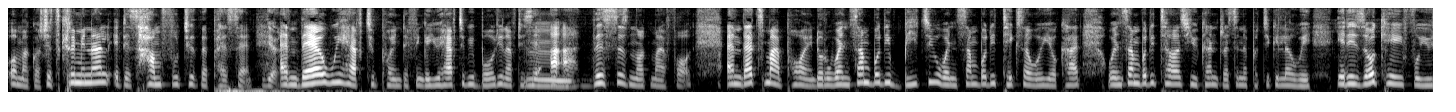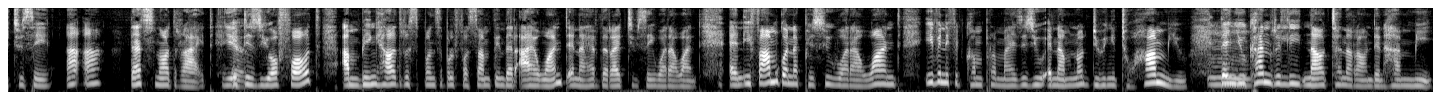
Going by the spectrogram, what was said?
oh my gosh, it's criminal. It is harmful to the person. Yeah. And there we have to point the finger. You have to be bold enough to say, Mm. uh-uh, this is not my fault. And that's my point. Or when somebody beats you, when somebody takes away your card, when somebody tells you you can't dress in a particular way, it is okay for you to say, uh uh that's not right. Yeah. It is your fault. I'm being held responsible for something that I want, and I have the right to say what I want. And if I'm going to pursue what I want, even if it compromises you and I'm not doing it to harm you, then Mm. you can't really now turn around and harm me.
